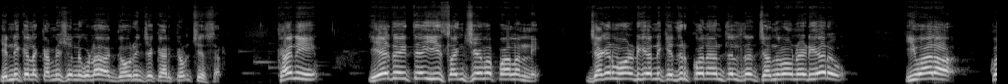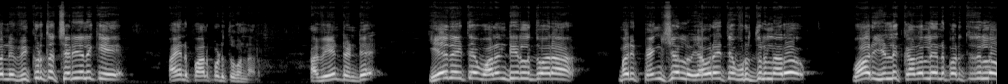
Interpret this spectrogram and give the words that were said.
ఎన్నికల కమిషన్ కూడా గౌరవించే కార్యక్రమం చేశారు. కానీ ఏదైతే ఈ సంక్షేమ పాలనని జగన్మోహన్ రెడ్డి గారిని ఎదుర్కోలేమని తెలిసిన చంద్రబాబు నాయుడు గారు ఇవాళ కొన్ని వికృత చర్యలకి ఆయన పాల్పడుతూ ఉన్నారు. అవి ఏంటంటే ఏదైతే వాలంటీర్ల ద్వారా మరి పెన్షన్లు ఎవరైతే వృద్ధులున్నారో వారు ఇళ్ళు కదలలేని పరిస్థితుల్లో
